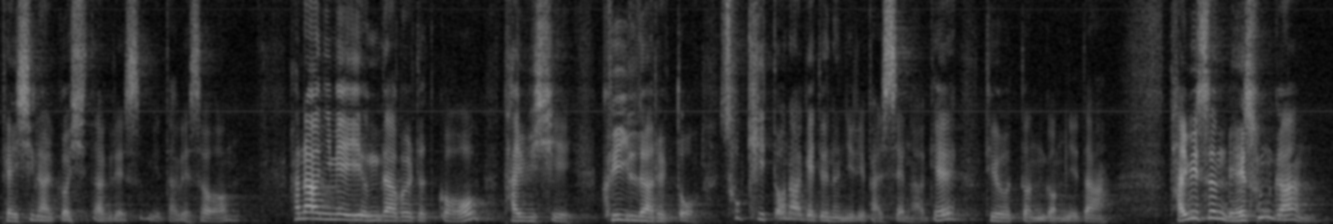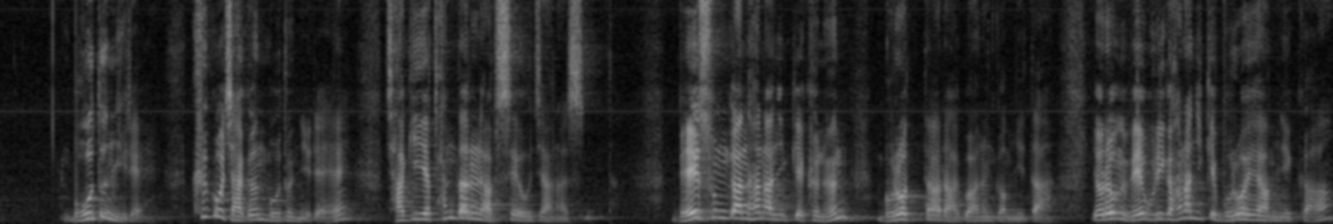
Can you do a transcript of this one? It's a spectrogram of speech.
배신할 것이다 그랬습니다. 그래서 하나님의 이 응답을 듣고 다윗이 그일라를 또 속히 떠나게 되는 일이 발생하게 되었던 겁니다. 다윗은 매 순간 모든 일에 크고 작은 모든 일에 자기의 판단을 앞세우지 않았습니다. 매 순간 하나님께 그는 물었다라고 하는 겁니다. 여러분 왜 우리가 하나님께 물어야 합니까?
